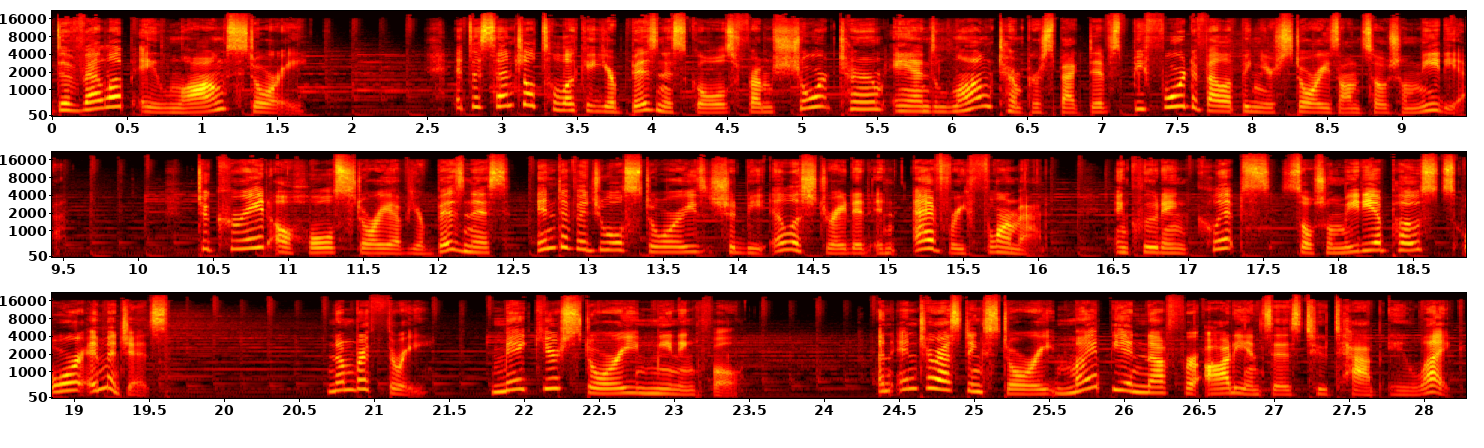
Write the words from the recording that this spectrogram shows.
Develop a long story. It's essential to look at your business goals from short term and long term perspectives before developing your stories on social media. To create a whole story of your business, individual stories should be illustrated in every format, including clips, social media posts, or images. Number 3. Make your story meaningful. An interesting story might be enough for audiences to tap a like,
